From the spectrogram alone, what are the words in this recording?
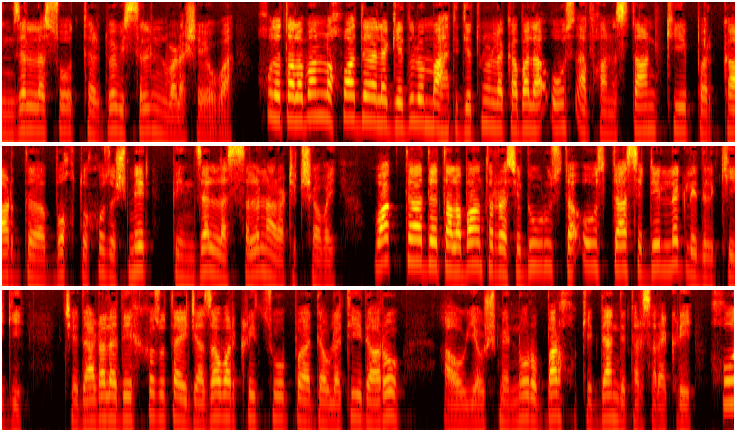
15 تر 22 سلنه لوړه شوې و خو د طالبانو لخوا د لګیدلو محدودیتونو له کبله اوس افغانستان کې پر کار د بوختو ښځو شمیر 15 سلنه راټیټ شوی واک ته د طالبان تر رسیدو وروسته اوس داسې ډیر لګ لیدل کیږي چې دا ډله د خزو ته اجازه ورکړي څو په دولتي ادارو او یو شمېر نورو برخو کې دندې تر سره کړي خو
